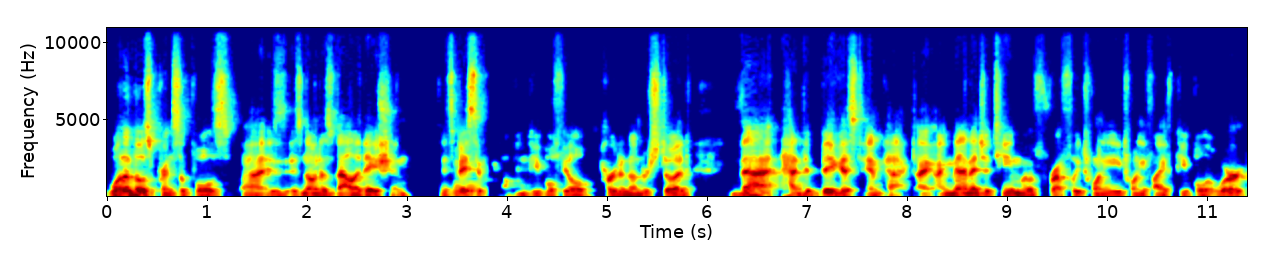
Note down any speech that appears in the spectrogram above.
one of those principles uh, is, is known as validation. It's mm-hmm. basically helping people feel heard and understood. That had the biggest impact. I, I manage a team of roughly 20, 25 people at work.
